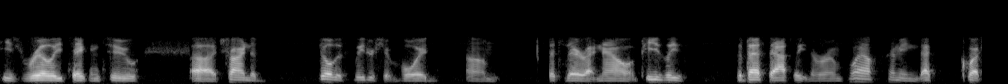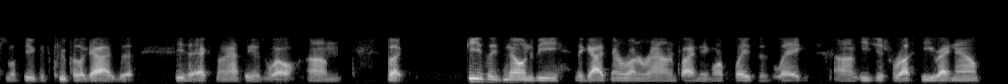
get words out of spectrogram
he's really taken to uh, trying to fill this leadership void um, that's there right now. Peasley's the best athlete in the room. Well, I mean that's questionable too because Cooper the guy is a he's an excellent athlete as well. Um, but Peasley's known to be the guy that's going to run around and probably make more plays with his legs. Um, he's just rusty right now.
